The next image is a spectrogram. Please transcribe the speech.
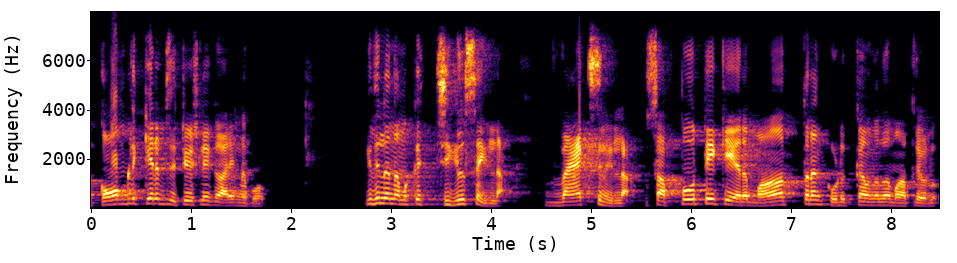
കോംപ്ലിക്കേറ്റഡ് സിറ്റുവേഷനിലേക്ക് കാര്യങ്ങൾ പോകും. ഇതിൽ നമുക്ക് ചികിത്സയില്ല വാക്സിൻ ഇല്ല. സപ്പോർട്ടീവ് കെയർ മാത്രം കൊടുക്കാമെന്നുള്ളത് മാത്രമേ ഉള്ളൂ.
